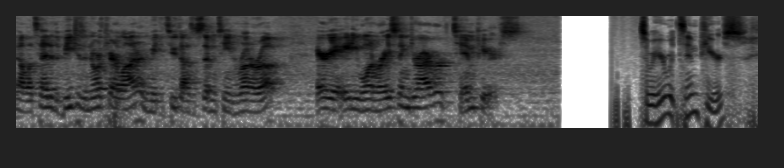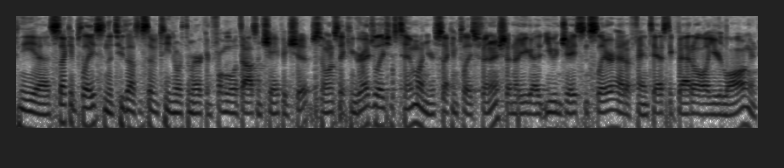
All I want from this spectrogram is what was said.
Now let's head to the beaches of North Carolina to meet the 2017 runner-up, Area 81 racing driver Tim Pierce. So we're here with Tim Pierce, the uh, second place in the 2017 North American Formula 1000 Championship. So I want to say congratulations, Tim, on your second place finish. I know you got you and Jason Slahor had a fantastic battle all year long, and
